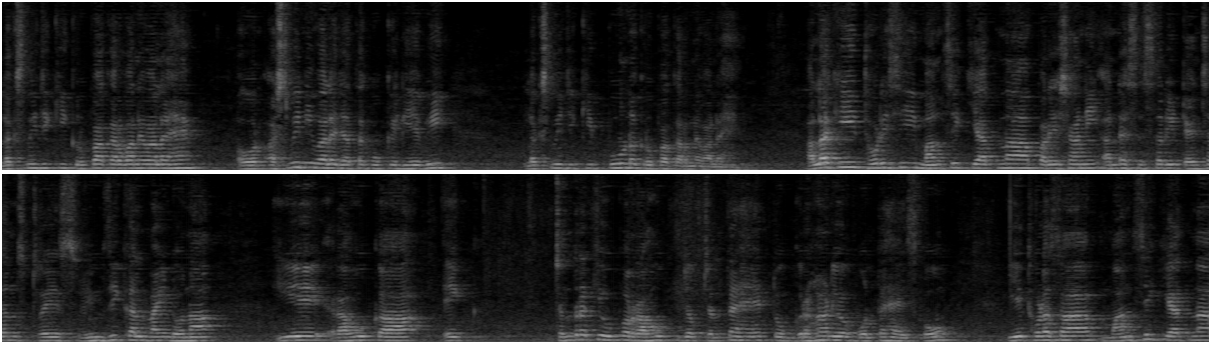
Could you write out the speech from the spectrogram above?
लक्ष्मी जी की कृपा करवाने वाले हैं और अश्विनी वाले जातकों के लिए भी लक्ष्मी जी की पूर्ण कृपा करने वाले हैं। हालाँकि थोड़ी सी मानसिक यातना, परेशानी unnecessary tension stress whimsical mind होना, ये राहु का एक चंद्र के ऊपर राहु जब चलते हैं तो ग्रहण योग बोलते हैं इसको। ये थोड़ा सा मानसिक यातना,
